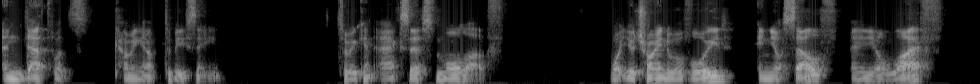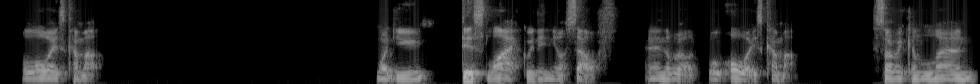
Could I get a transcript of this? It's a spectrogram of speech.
And that's what's coming up to be seen so we can access more love. What you're trying to avoid in yourself and in your life will always come up. What you dislike within yourself and in the world will always come up. So we can learn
